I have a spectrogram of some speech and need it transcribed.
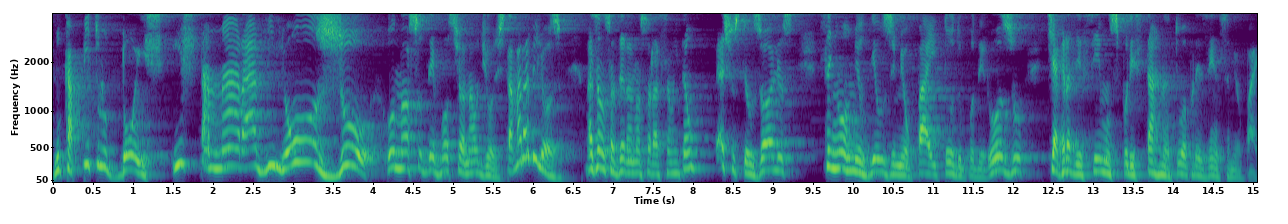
no capítulo 2. Está maravilhoso o nosso devocional de hoje. Está maravilhoso. Mas vamos fazer a nossa oração então? Feche os teus olhos. Senhor, meu Deus e meu Pai Todo-Poderoso, te agradecemos por estar na tua presença, meu Pai.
